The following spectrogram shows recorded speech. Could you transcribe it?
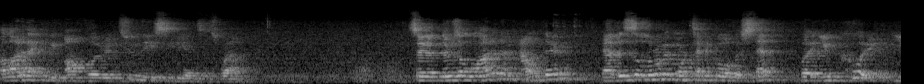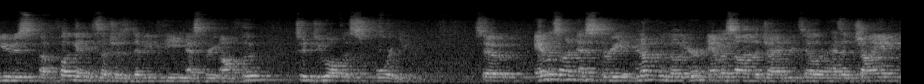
a lot of that can be offloaded to these CDNs as well. So there's a lot of them out there. Now this is a little bit more technical of a step, but you could use a plugin such as WP S3 Offload to do all this for you. So Amazon S3, if you're not familiar, Amazon, the giant retailer, has a giant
